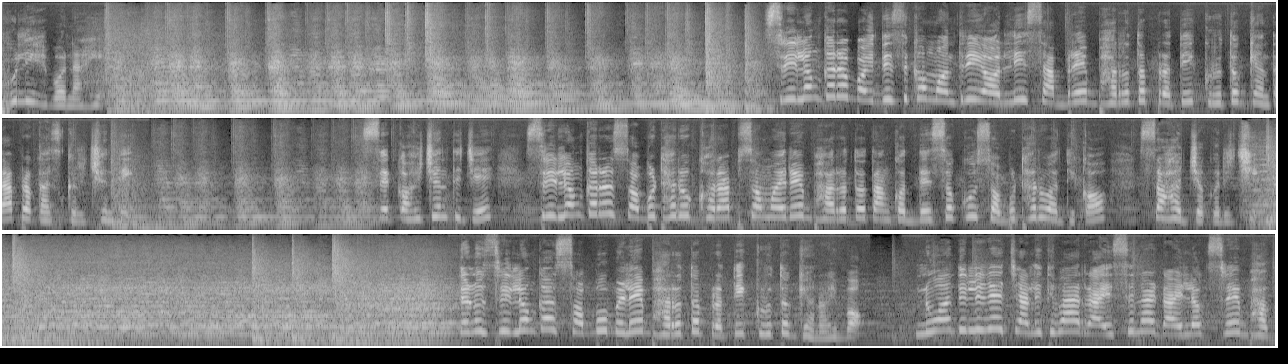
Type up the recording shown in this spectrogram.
ଭୁଲି ହେବ ନାହିଁ। ଶ୍ରୀଲଙ୍କାର ବୈଦେଶିକ ମନ୍ତ୍ରୀ ଅଲି ସାବ୍ରେ ଭାରତ ପ୍ରତି କୃତଜ୍ଞତା ପ୍ରକାଶ କରିଛନ୍ତି। ସେ କହିଛନ୍ତି ଯେ ଶ୍ରୀଲଙ୍କାର ସବୁଠାରୁ ଖରାପ ସମୟରେ ଭାରତ ତାଙ୍କ ଦେଶକୁ ସବୁଠାରୁ ଅଧିକ ସାହାଯ୍ୟ କରିଛି। ତେଣୁ ଶ୍ରୀଲଙ୍କା ସବୁବେଳେ ଭାରତ ପ୍ରତି କୃତଜ୍ଞ ରହିବ। ନୂଆଦିଲ୍ଲୀରେ ଚାଲିଥିବା ରାଇସେନା ଡାଇଲଗ୍ସରେ ଭାଗ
